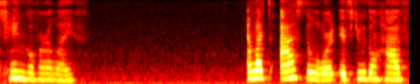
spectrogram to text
King of our life. And let's ask the Lord if you don't have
